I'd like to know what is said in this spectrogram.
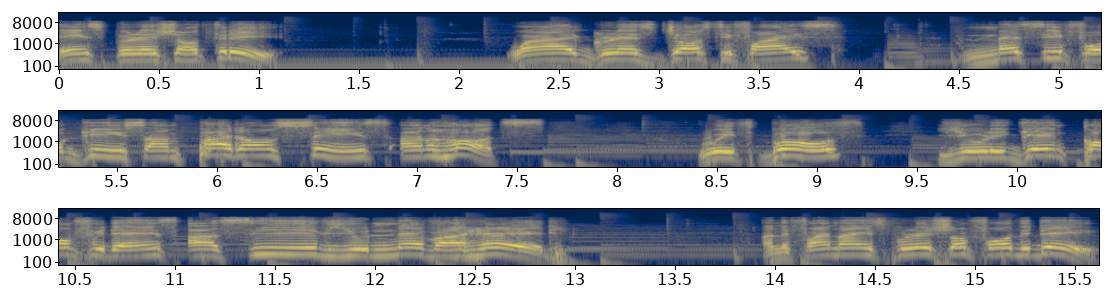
Inspiration 3 While grace justifies, mercy forgives and pardons sins and hurts. With both, you regain confidence as if you never heard. And the final inspiration for the day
